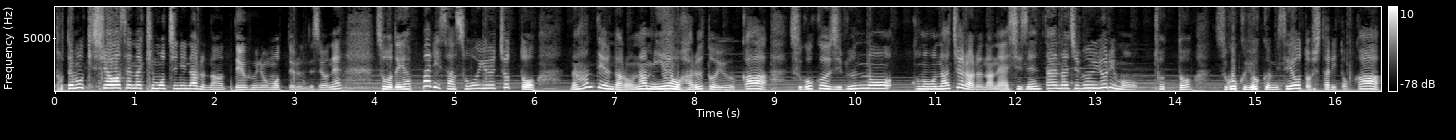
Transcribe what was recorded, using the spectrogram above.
とても幸せな気持ちになるなっていうふうに思ってるんですよね。そうで、やっぱりさ、そういうちょっと、なんて言うんだろうな、見栄を張るというか、すごく自分のこのナチュラルなね、自然体な自分よりもちょっとすごくよく見せようとしたりとか、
